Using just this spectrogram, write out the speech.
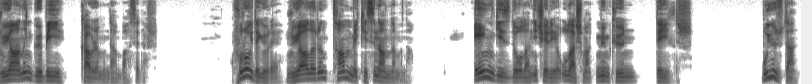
rüyanın göbeği kavramından bahseder. Freud'a göre rüyaların tam ve kesin anlamına, en gizli olan içeriğe ulaşmak mümkün değildir. Bu yüzden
